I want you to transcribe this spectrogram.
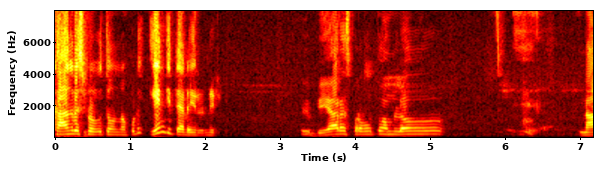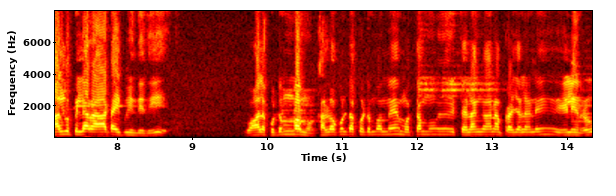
కాంగ్రెస్ ప్రభుత్వం ఉన్నప్పుడు ఏంటి తేడా ఈ రెండింటికి? బీఆర్ఎస్ ప్రభుత్వంలో నాలుగు పిల్లల ఆట అయిపోయింది ఇది. వాళ్ళ కుటుంబం కల్వకుంట కుటుంబమే మొత్తం తెలంగాణ ప్రజలని ఏలినరు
